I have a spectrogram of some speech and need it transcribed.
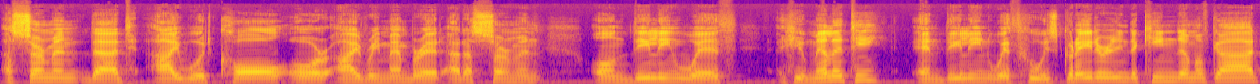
a sermon that I would call, or I remember it at a sermon on dealing with humility and dealing with who is greater in the kingdom of God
